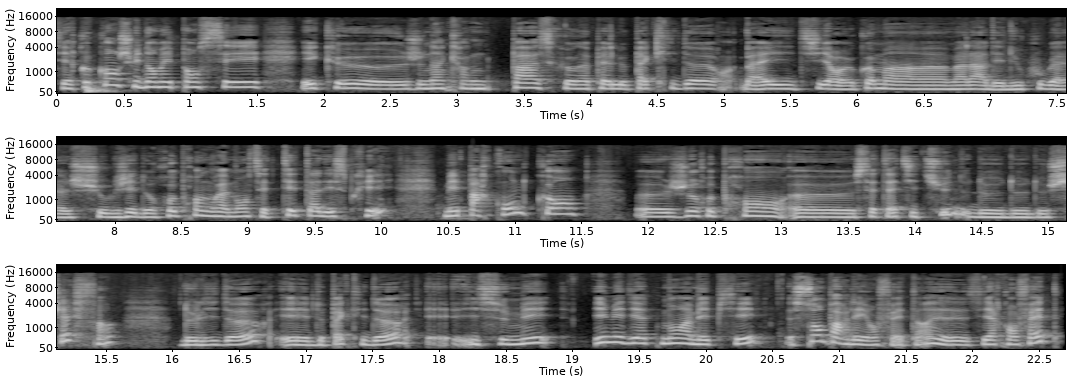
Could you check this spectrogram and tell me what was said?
c'est-à-dire que quand je suis dans mes pensées et que euh, je n'incarne pas ce qu'on appelle le pack leader, bah il tire comme un malade et du coup bah, je suis obligé de reprendre vraiment cet état d'esprit. Mais par contre, quand euh, je reprends euh, cette attitude de, de, de chef, hein, de leader et de pack leader, il se met immédiatement à mes pieds, sans parler en fait. Hein. C'est-à-dire qu'en fait,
